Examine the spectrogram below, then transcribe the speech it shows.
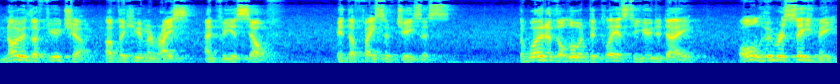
know the future of the human race and for yourself in the face of Jesus. The word of the Lord declares to you today all who receive me,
